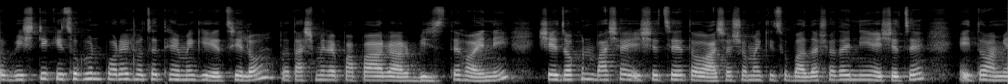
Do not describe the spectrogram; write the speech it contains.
তো বৃষ্টি কিছুক্ষণ পরে হচ্ছে থেমে গিয়েছিল। তো কাশ্মীরের পাপা আর ভিজতে হয়নি। সে যখন বাসায় এসেছে, তো আসার সময় কিছু বাজার সদাই নিয়ে এসেছে। এই তো আমি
